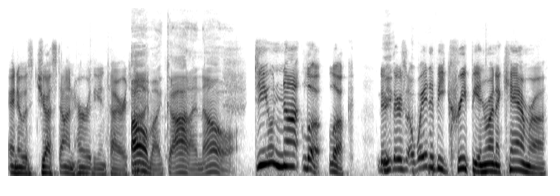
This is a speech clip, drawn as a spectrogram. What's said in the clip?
and it was just on her the entire time. Oh my god, I know. Do you not look? Look, there, You- there's a way to be creepy and run a camera,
